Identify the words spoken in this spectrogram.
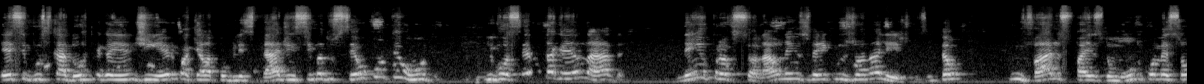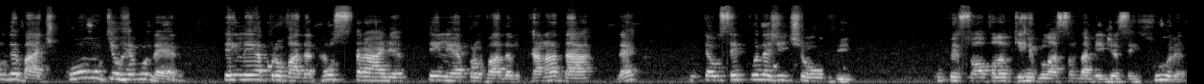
esse buscador está ganhando dinheiro com aquela publicidade em cima do seu conteúdo. E você não está ganhando nada. Nem o profissional, nem os veículos jornalísticos. Então, em vários países do mundo começou o debate: como que eu remunero? Tem lei aprovada na Austrália, tem lei aprovada no Canadá, né? Então, sempre quando a gente ouve o pessoal falando que regulação da mídia é censura,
